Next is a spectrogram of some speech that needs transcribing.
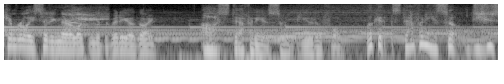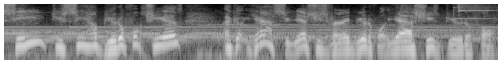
Kimberly sitting there looking at the video, going, "Oh, Stephanie is so beautiful. Look at Stephanie is so. Did you see? Do you see how beautiful she is?" I go, "Yes, yes, she's very beautiful. Yes, she's beautiful."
